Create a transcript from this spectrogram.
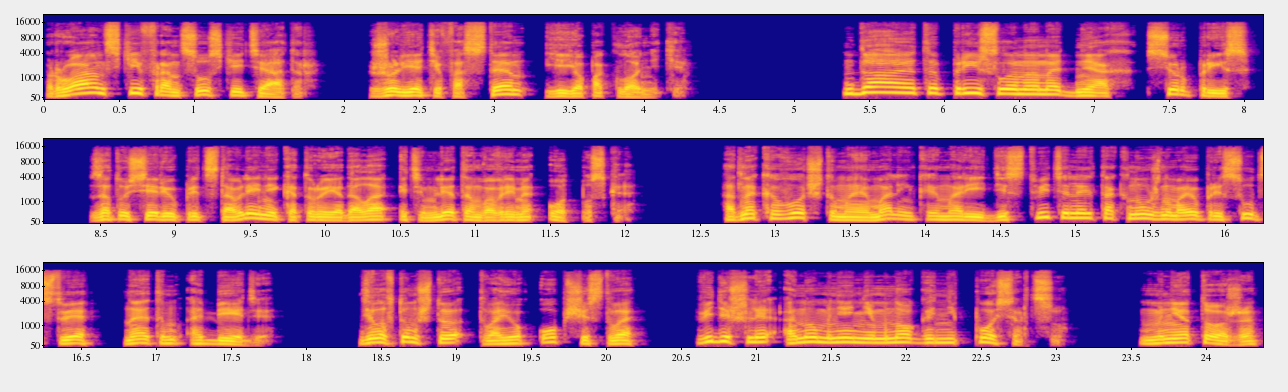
Руанский французский театр. Жульетти Фастен, ее поклонники. Да, это прислано на днях, сюрприз, за ту серию представлений, которые я дала этим летом во время отпуска. Однако вот что, моя маленькая Мари, действительно ли так нужно мое присутствие на этом обеде? Дело в том, что твое общество, видишь ли, оно мне немного не по сердцу. Мне тоже.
